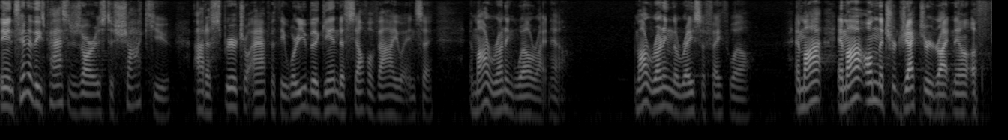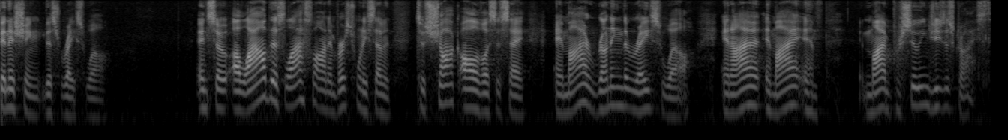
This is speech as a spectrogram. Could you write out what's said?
The intent of these passages are is to shock you out of spiritual apathy where you begin to self evaluate and say, Am I running well right now? Am I running the race of faith well? Am I, am I on the trajectory right now of finishing this race well? And so allow this last line in verse 27 to shock all of us to say, Am I running the race well? And I am I am, am I pursuing Jesus Christ?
